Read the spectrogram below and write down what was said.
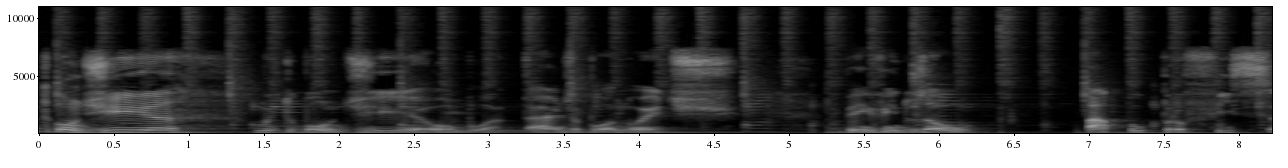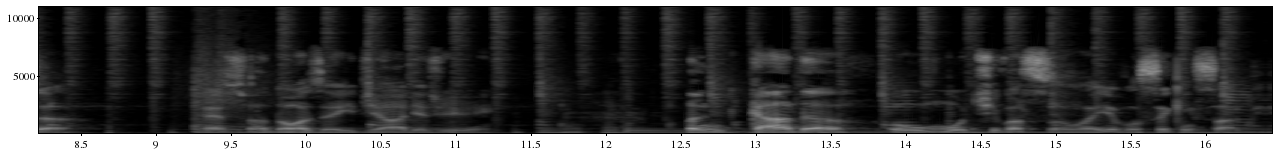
Muito bom dia, muito bom dia, ou boa tarde, ou boa noite. Bem-vindos ao Papo Profissa. É sua dose aí diária de pancada ou motivação. Aí é você quem sabe.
